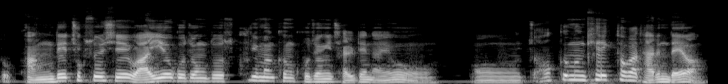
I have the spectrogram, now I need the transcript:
또 광대 축소 시에 와이어 고정도 스크류만큼 고정이 잘 되나요? 어, 조금은 캐릭터가 다른데요.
